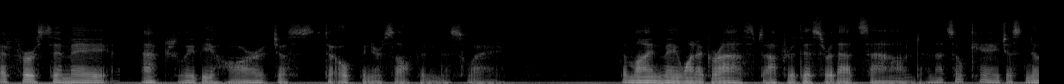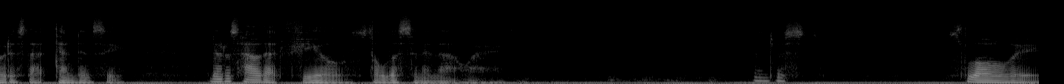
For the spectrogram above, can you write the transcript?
At first, it may actually be hard just to open yourself in this way. The mind may want to grasp after this or that sound, and that's okay. Just notice that tendency. Notice how that feels to listen in that way. And just slowly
